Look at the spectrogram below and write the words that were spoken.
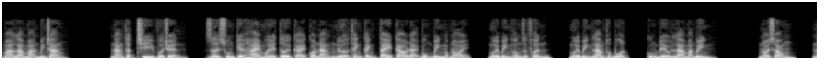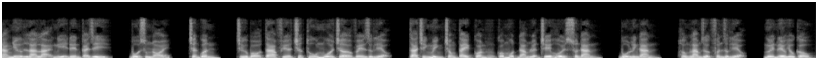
mà là mãn bình trang. Nàng thật chỉ vừa chuyển, rơi xuống kia 20 tới cái có nàng nửa thanh cánh tay cao đại bụng bình ngọc nói, 10 bình hồng dược phấn, 10 bình lam thuốc bột, cũng đều là mãn bình. Nói xong, nàng như là lại nghĩ đến cái gì, bổ sung nói, chân quân, trừ bỏ ta phía trước thu mua trở về dược liệu, ta chính mình trong tay còn có một đám luyện chế hồi xuân đan, bổ linh đan, hồng lam dược phấn dược liệu, ngươi nếu yêu cầu,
